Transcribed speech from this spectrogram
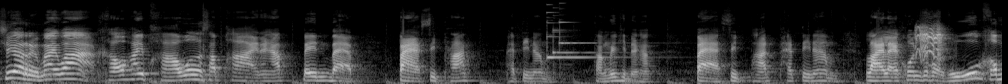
เชื่อหรือไม่ว่าเขาให้ power supply นะครับ เป็นแบบ 80 plus platinum ฟังไม่ผิดนะครับ 80 พัทแพตตินัมหลายหลายๆคนจะบอกโหคอม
